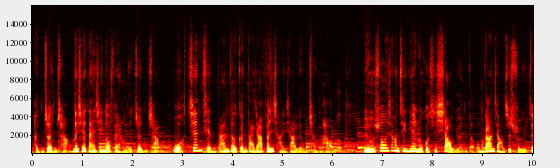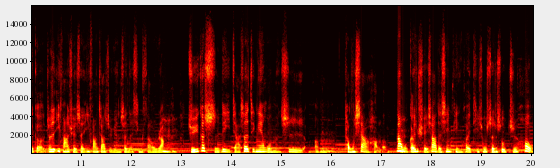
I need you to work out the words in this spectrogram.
很正常，那些担心都非常的正常。我先简单的跟大家分享一下流程好了。比如说，像今天如果是校园的，我们刚刚讲是属于这个，就是一方学生、一方教职员生的性骚扰。嗯、举一个实例，假设今天我们是嗯同校好了，那我跟学校的性评会提出申诉之后，嗯、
